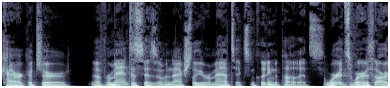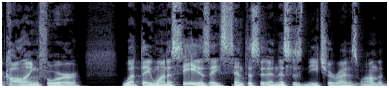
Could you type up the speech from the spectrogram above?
caricature of romanticism and actually the romantics, including the poets. Wordsworth are calling for what they want to see is a synthesis, and this is Nietzsche right as well in the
